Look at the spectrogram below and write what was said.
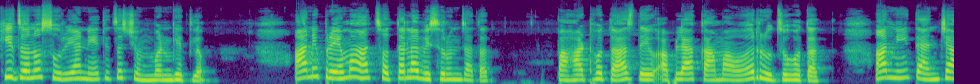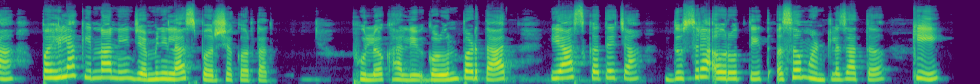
की जणू सूर्याने तिचं चुंबन घेतलं. आणि प्रेमात स्वतःला विसरून जातात. पहाट होताच देव आपल्या कामावर रुजू होतात आणि त्यांच्या पहिल्या किरणाने जमिनीला स्पर्श करतात. फुलं खाली गळून पडतात याच कथेच्या दुसऱ्या आवृत्तीत असं म्हटलं जातं की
